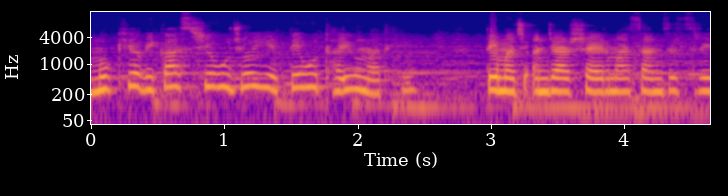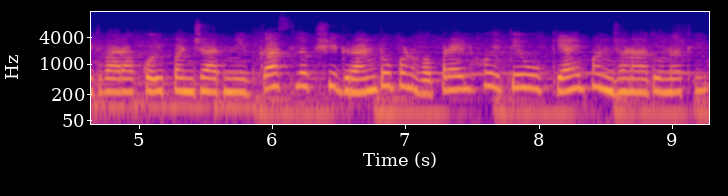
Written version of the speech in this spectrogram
મુખ્ય વિકાસ જેવું જોઈએ તેવું થયું નથી. તેમજ અંજાર શહેરમાં સાંસદશ્રી દ્વારા કોઈ પણ જાતની વિકાસલક્ષી ગ્રાન્ટો પણ વપરાયેલ હોય તેવું ક્યાંય પણ જણાતું નથી.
